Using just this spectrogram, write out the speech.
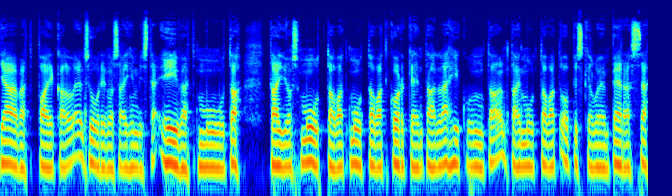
jäävät paikalleen, suurin osa ihmistä eivät muuta, tai jos muuttavat, muuttavat korkeintaan lähikuntaan tai muuttavat opiskelujen perässä.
